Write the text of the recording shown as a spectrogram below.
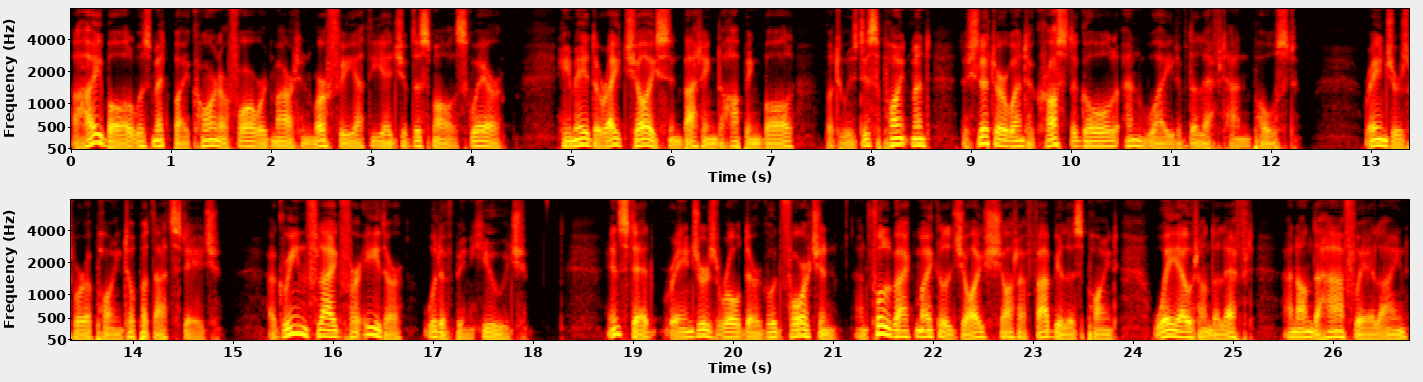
A high ball was met by corner forward Martin Murphy at the edge of the small square. He made the right choice in batting the hopping ball, but to his disappointment, the sliotar went across the goal and wide of the left hand post. Rangers were a point up at that stage. A green flag for either would have been huge. Instead, Rangers rode their good fortune, and fullback Michael Joyce shot a fabulous point way out on the left and on the halfway line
